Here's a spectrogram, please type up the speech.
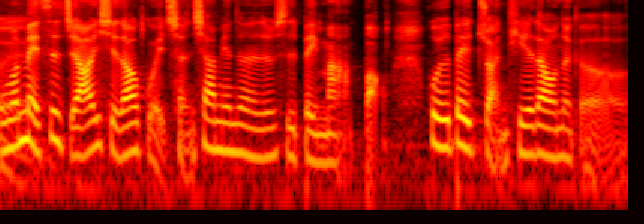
我们每次只要一写到鬼城，下面真的就是被骂爆，或者被转贴到那个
